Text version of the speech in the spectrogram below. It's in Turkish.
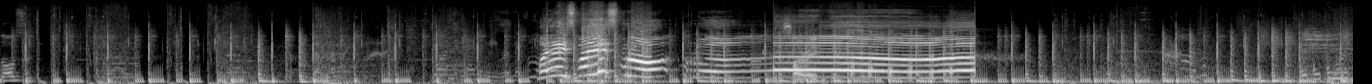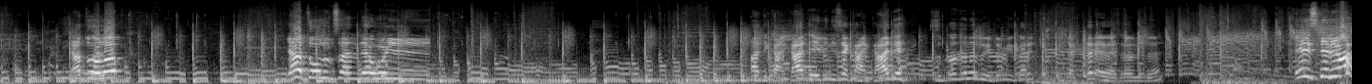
O da olsun. My ace, my ace bro! Bro! Sorry. Yat oğlum! Yat oğlum sen de oy! Hadi kanka hadi evinize kanka hadi. Zıpladığını duydum yukarı çıkacaktır evet öldü. Ace geliyor.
